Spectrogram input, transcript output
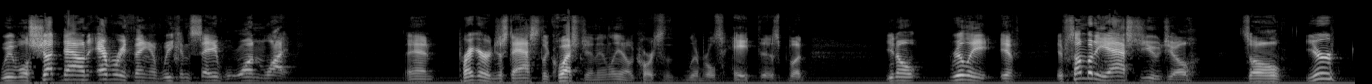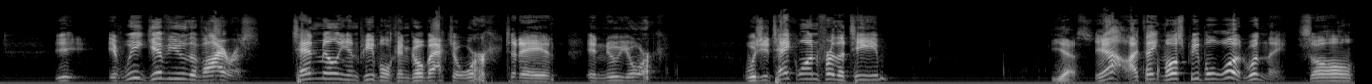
we will shut down everything if we can save one life. And Prager just asked the question, and you know, of course, the liberals hate this, but you know, really, if if somebody asked you, Joe, so you're, you, if we give you the virus, 10 million people can go back to work today in, in New York. Would you take one for the team? Yes. Yeah, I think most people would, wouldn't they? So,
